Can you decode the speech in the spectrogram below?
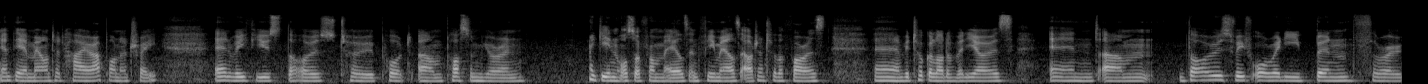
and they're mounted higher up on a tree. And we've used those to put um, possum urine again also from males and females out into the forest and we took a lot of videos and um, those we've already been through.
